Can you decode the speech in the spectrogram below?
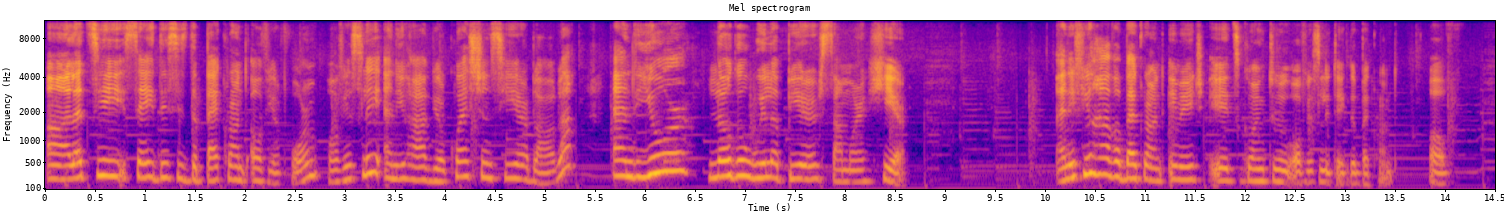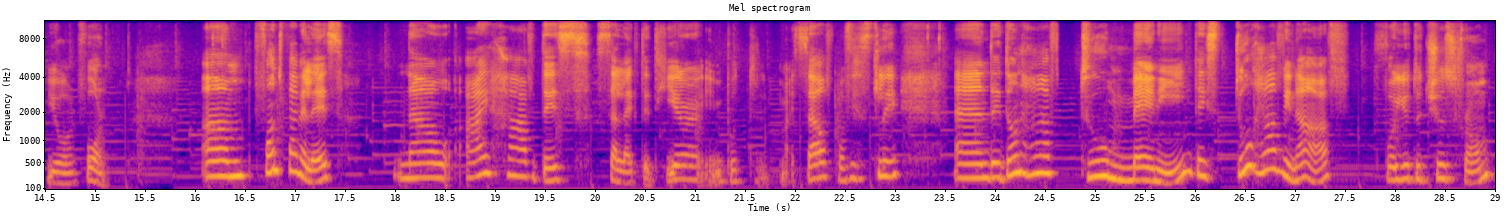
Uh, let's see, say this is the background of your form, obviously, and you have your questions here, blah, blah, blah, and your logo will appear somewhere here. And if you have a background image, it's going to obviously take the background of your form. Um, font families. Now I have this selected here, input myself, obviously, and they don't have too many. They do have enough for you to choose from,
